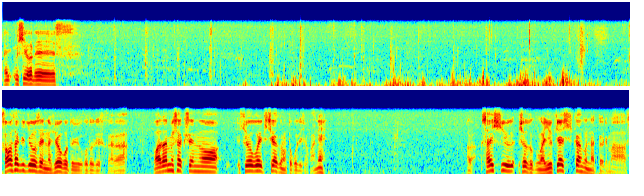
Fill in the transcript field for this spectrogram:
はい、後ろです。川崎城線の兵庫ということですから、和田岬線の兵庫駅近くのとこでしょうかね。あら、最終所属が雪屋敷管区になっております。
